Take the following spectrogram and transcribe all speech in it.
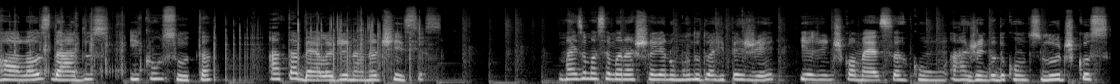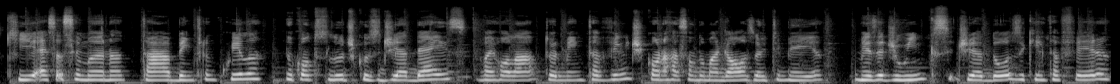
rola os dados e consulta a tabela de notícias. Mais uma semana cheia no mundo do RPG e a gente começa com a agenda do Contos Lúdicos, que essa semana tá bem tranquila. No Contos Lúdicos, dia 10, vai rolar Tormenta 20 com narração do Magal às 8h30. Mesa de Winx, dia 12, quinta-feira.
